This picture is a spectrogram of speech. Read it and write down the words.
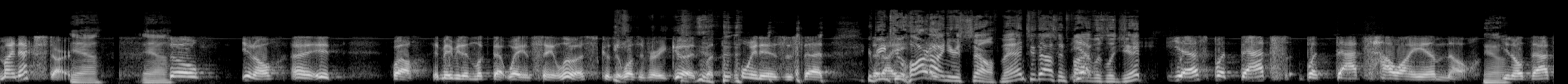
my next start. Yeah. Yeah. So, you know, uh, it well, it maybe didn't look that way in St. Louis because it wasn't very good. But the point is, is that you're being that too I, hard I, on yourself, man. 2005 yeah, was legit. Yes, but that's but that's how I am, though. Yeah. You know, that's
